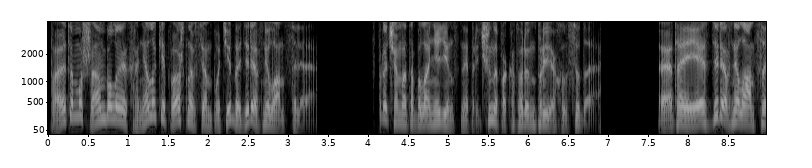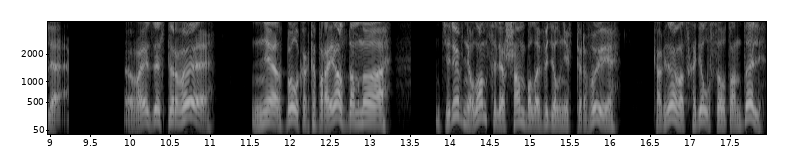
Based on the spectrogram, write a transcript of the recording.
поэтому Шамбала охранял экипаж на всем пути до деревни Ланселя. Впрочем, это была не единственная причина, по которой он приехал сюда. «Это и есть деревня Ланселя!» «Вы здесь впервые?» «Нет, был как-то проездом, но...» Деревню Ланцеля Шамбала видел не впервые. Когда восходил Саутандаль,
